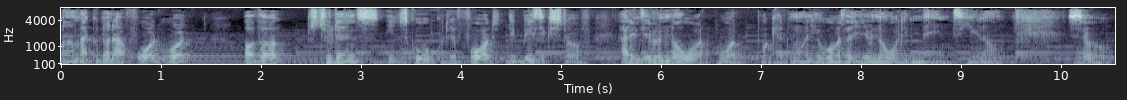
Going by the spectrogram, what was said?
um, I could not afford what other students in school could afford the basic stuff. I didn't even know what, what pocket money was. I didn't even know what it meant, you know. So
